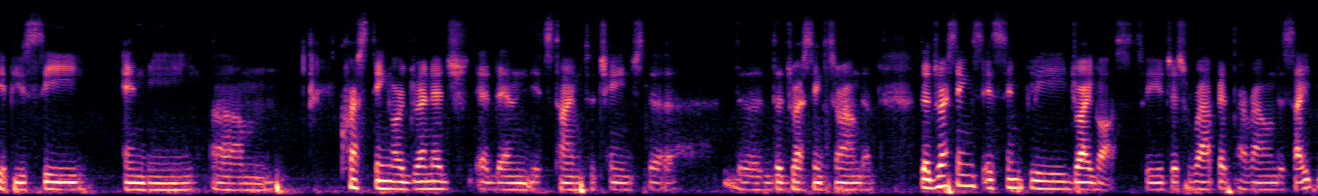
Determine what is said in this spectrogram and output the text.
If you see any um, crusting or drainage, eh, then it's time to change the the the dressings around them. The dressings is simply dry gauze, so you just wrap it around the site.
